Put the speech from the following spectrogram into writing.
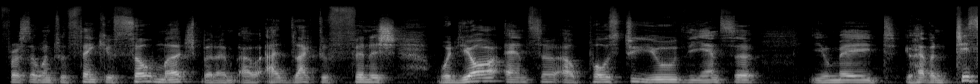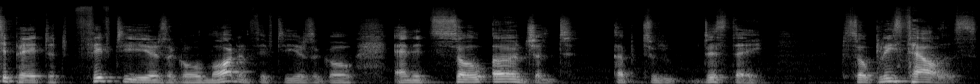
First, I want to thank you so much, but I'm, I, I'd like to finish with your answer, I'll pose to you the answer you made, you have anticipated 50 years ago, more than 50 years ago, and it's so urgent up to this day. So please tell us,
